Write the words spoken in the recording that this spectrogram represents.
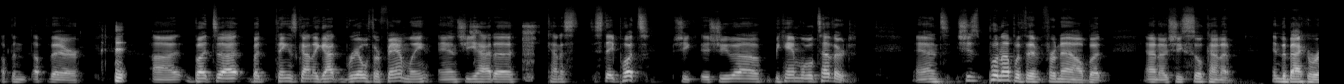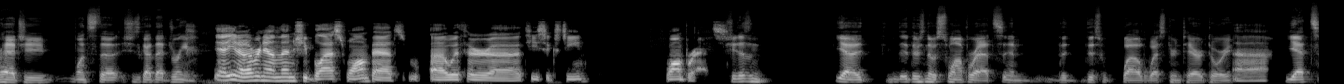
up and up there. uh, but uh, but things kind of got real with her family, and she had to kind of stay put. She she uh, became a little tethered, and she's putting up with it for now. But I know she's still kind of in the back of her head. She wants to. She's got that dream. Yeah, you know, every now and then she blasts swamp rats uh, with her uh, T16. Swamp rats. She doesn't. Yeah, there's no swamp rats in the this wild western territory Uh, yet.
